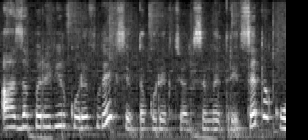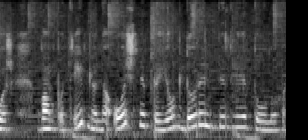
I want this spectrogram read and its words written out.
А за перевірку рефлексів та корекцію асиметрії, це також вам потрібно наочний прийом до реабілітолога.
